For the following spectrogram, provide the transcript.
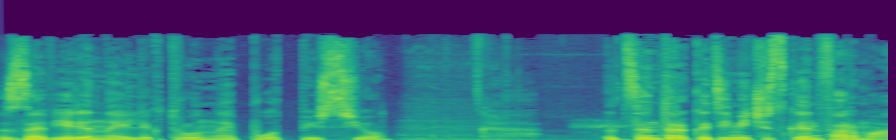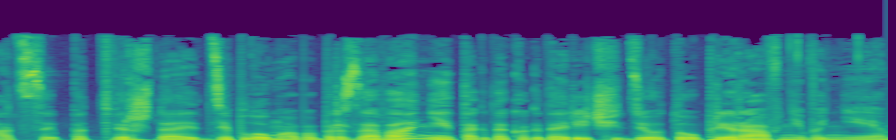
заверенной электронной подписью. Центр академической информации подтверждает дипломы об образовании, тогда, когда речь идет о приравнивании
